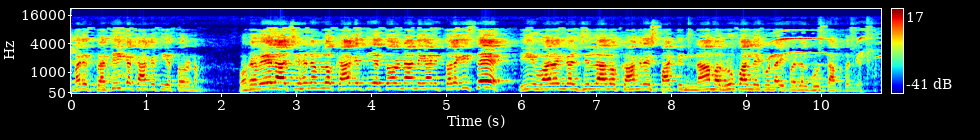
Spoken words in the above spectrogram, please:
మరి ప్రతీక కాకతీయ తోరణం. ఒకవేళ ఆ చిహ్నంలో కాకతీయ తోరణాన్ని గాని తొలగిస్తే ఈ వరంగల్ జిల్లాలో కాంగ్రెస్ పార్టీ నామ రూపాలు లేకుండా ఈ ప్రజలు భూస్థాపితం చేస్తారు.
